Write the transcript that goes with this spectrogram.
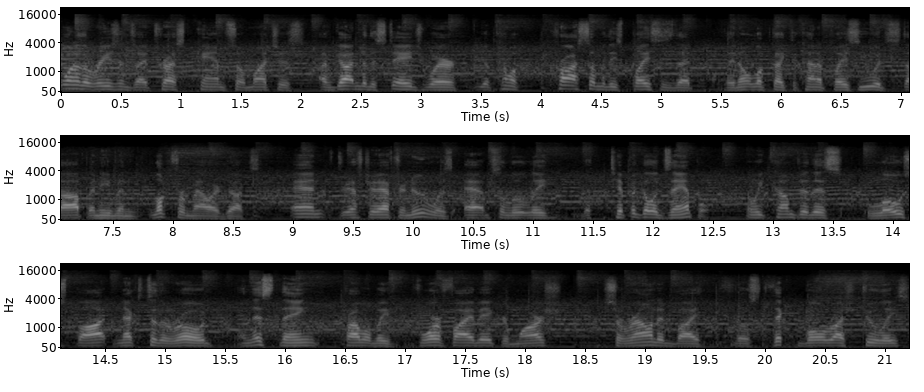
One of the reasons I trust Cam so much is I've gotten to the stage where you'll come across some of these places that they don't look like the kind of place you would stop and even look for mallard ducks. And yesterday afternoon was absolutely the typical example. And we come to this low spot next to the road, and this thing, probably four or five acre marsh, surrounded by those thick bulrush tules.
